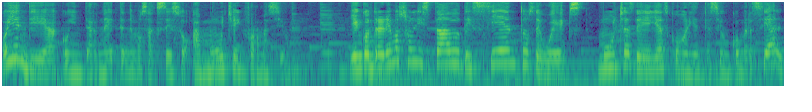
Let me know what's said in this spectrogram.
Hoy en día con Internet tenemos acceso a mucha información y encontraremos un listado de cientos de webs, muchas de ellas con orientación comercial.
